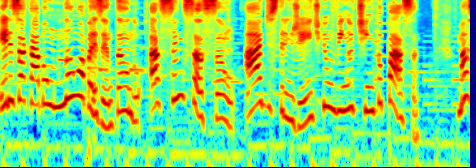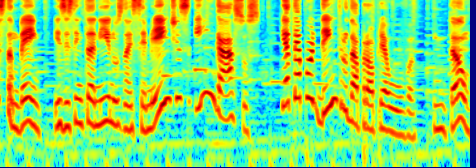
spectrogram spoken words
eles acabam não apresentando a sensação adstringente que um vinho tinto passa. Mas também existem taninos nas sementes e engaços, e até por dentro da própria uva. Então,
